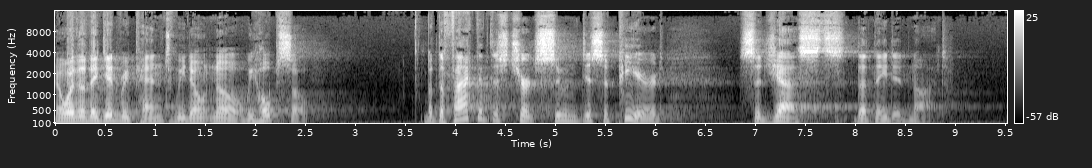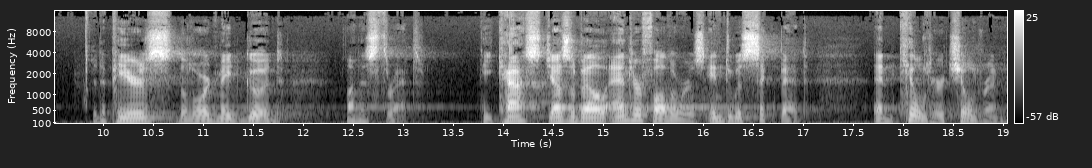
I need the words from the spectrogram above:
Now, whether they did repent, we don't know. We hope so. But the fact that this church soon disappeared suggests that they did not. It appears the Lord made good on his threat. He cast Jezebel and her followers into a sickbed and killed her children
